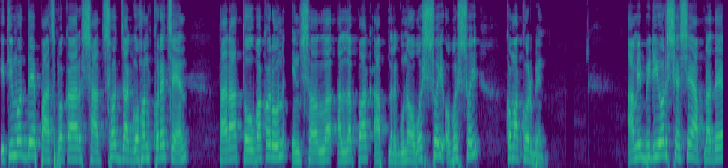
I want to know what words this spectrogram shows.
ইতিমধ্যে পাঁচ প্রকার সাজসজ্জা গ্রহণ করেছেন, তারা তৌবা করুন, ইনশাআল্লাহ আল্লাহ পাক আপনার গুণা অবশ্যই অবশ্যই ক্ষমা করবেন। আমি ভিডিওর শেষে আপনাদের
